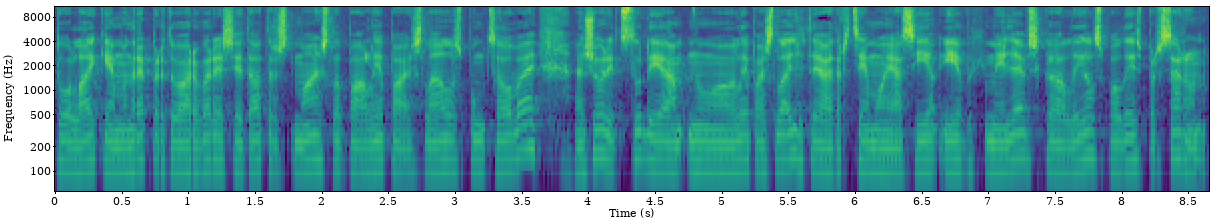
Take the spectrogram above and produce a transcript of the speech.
to laikiem un repertuāru varēsiet atrast mājaslapā liepājas lēlas.lv. Šorīt studijā no Liepājas Leļu teātra ciemojās Ieva Himieļevska. Liels paldies par sarunu!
